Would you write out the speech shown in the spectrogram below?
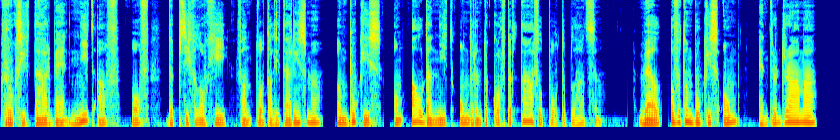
vroeg zich daarbij niet af of de psychologie van totalitarisme een boek is om al dan niet onder een te korte tafelpoot te plaatsen, wel of het een boek is om, enter drama,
